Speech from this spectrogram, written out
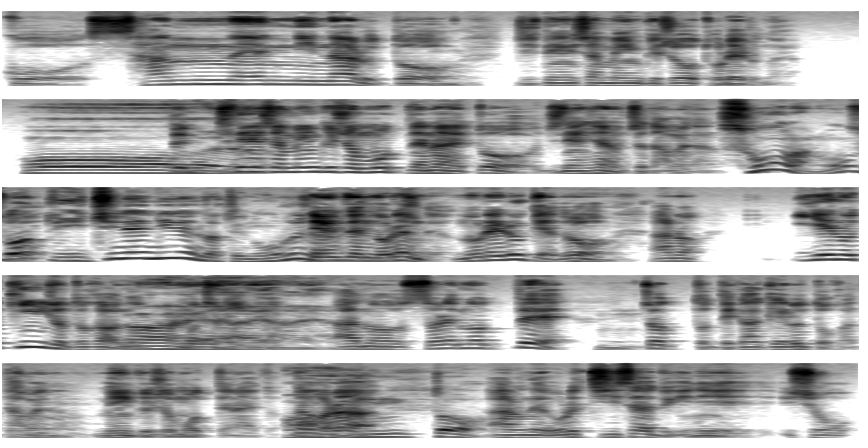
校3年になると自転車免許証を取れるのよで自転車免許証持ってないと自転車に乗っちゃダメなの。そうなの？そう。だって1年2年だって乗るじゃん全然乗れんだよ。乗れるけど、あの家の近所とかはのはいもちろんあのそれ乗ってちょっと出かけるとかダメなの、免許証持ってないと。だかあらあのね俺小さい時に小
